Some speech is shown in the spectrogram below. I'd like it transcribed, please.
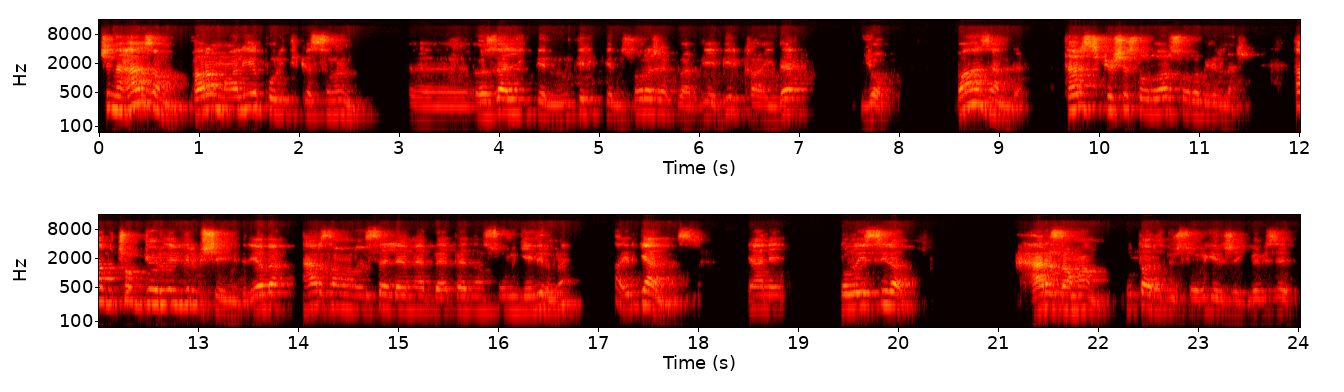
Şimdi her zaman para maliye politikasının e, özelliklerini, niteliklerini soracaklar diye bir kaide yok. Bazen de ters köşe sorular sorabilirler. Ha bu çok görülebilir bir şey midir? Ya da her zaman ISLM, BP'den soru gelir mi? Hayır gelmez. Yani dolayısıyla her zaman bu tarz bir soru gelecek ve bizi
